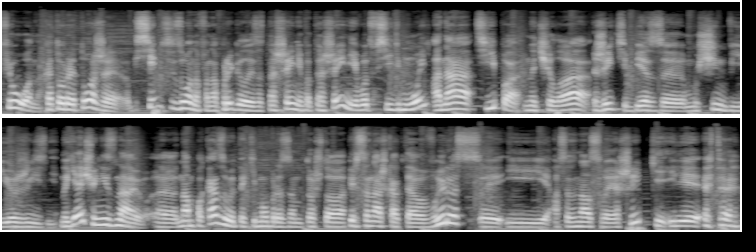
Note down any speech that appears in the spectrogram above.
Фиона, которая тоже 7 сезонов она прыгала из отношений в отношения, и вот в седьмой она типа начала жить без э, мужчин в ее жизни. Но я еще не знаю. Э, нам показывают таким образом то, что персонаж как-то вырос э, и осознал свои ошибки, или это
